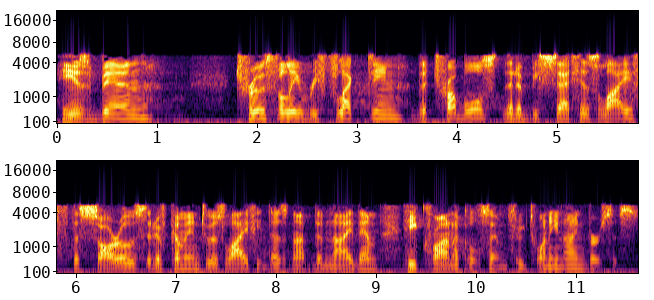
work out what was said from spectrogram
he has been truthfully reflecting the troubles that have beset his life, the sorrows that have come into his life. He does not deny them, he chronicles them through 29 verses.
